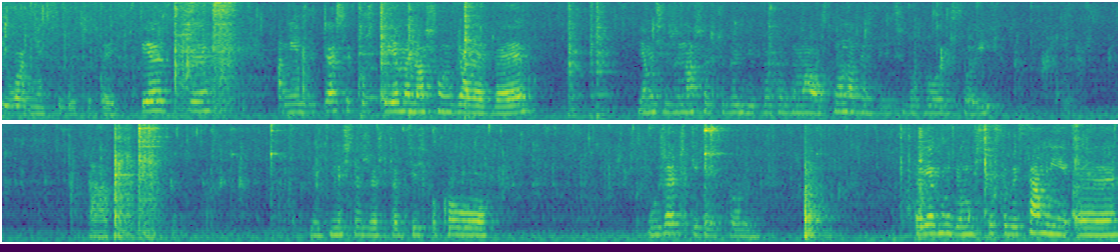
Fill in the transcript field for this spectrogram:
I ładnie sobie tutaj skwierczy. A w międzyczasie kosztujemy naszą zalewę. Ja myślę, że nasza jeszcze będzie trochę za mało słona, więc będzie trzeba było dosolić. Tak. Więc myślę, że jeszcze gdzieś około łyżeczki tej soli. Tak jak mówię, musicie sobie sami e,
